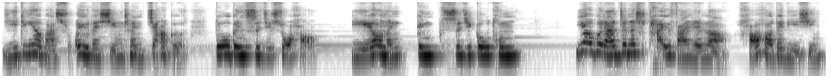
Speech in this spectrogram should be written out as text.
一定要把所有的行程、价格都跟司机说好，也要能跟司机沟通，要不然真的是太烦人了。好好的旅行，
